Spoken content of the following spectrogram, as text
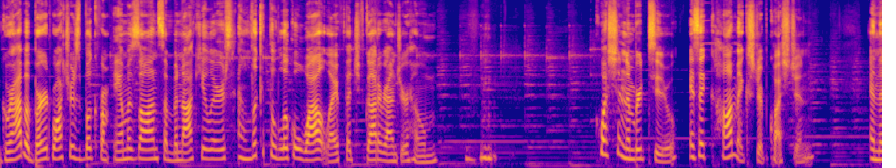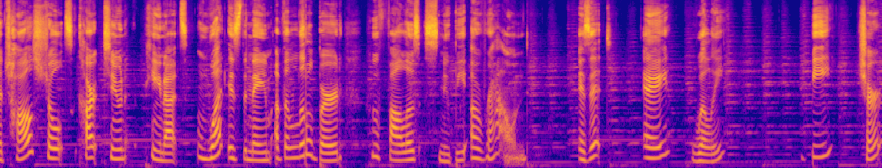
grab a birdwatcher's book from Amazon, some binoculars, and look at the local wildlife that you've got around your home. question number two is a comic strip question. In the Charles Schulz cartoon Peanuts, what is the name of the little bird who follows Snoopy around? Is it A. Willie, B. Chirp,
